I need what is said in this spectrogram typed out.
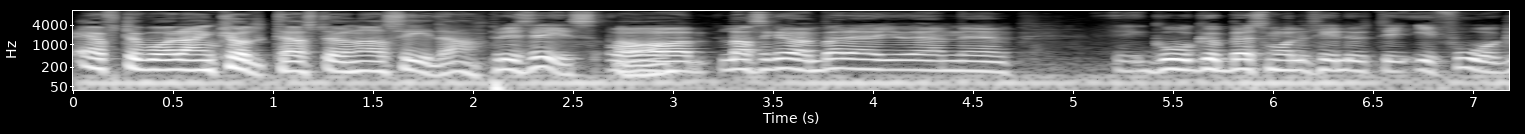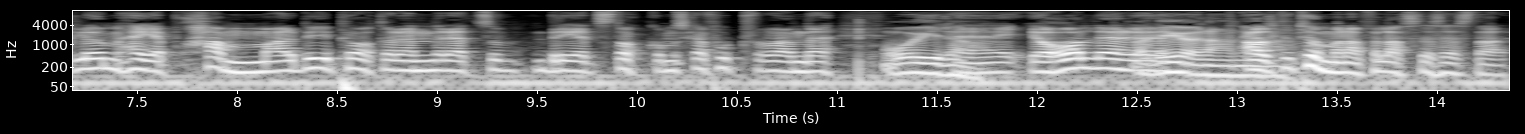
efter våran kulttest Öna sida. Precis. Och Ja. Lasse Grönberg är ju en eh, god gubbe som håller till ute i, i Fåglum. Hejar på Hammarby. Pratar en rätt så bred stockholmska fortfarande. Oj då. Eh, jag håller Ja, eh, han, ja. alltid tummarna för Lasses hästar.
